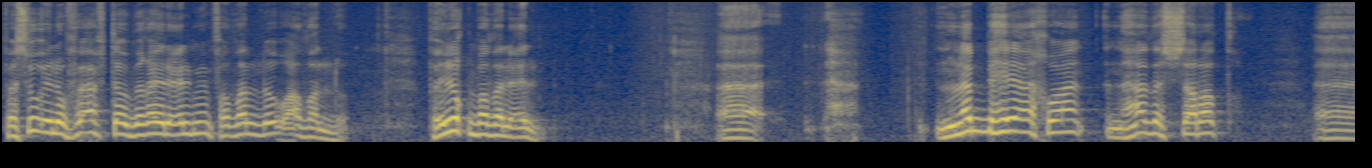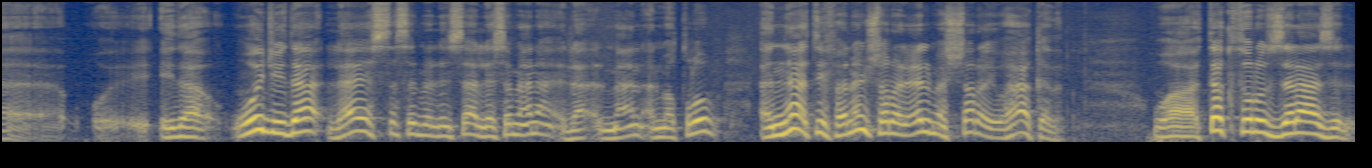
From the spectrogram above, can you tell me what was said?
فسئلوا فأفتوا بغير علم فضلوا وأضلوا. فيقبض العلم. آه ننبه يا إخوان إن هذا الشرط آه إذا وجد لا يستسلم الإنسان ليس معنى المعنى المطلوب أن نأتي فننشر العلم الشرعي وهكذا. وتكثر الزلازل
